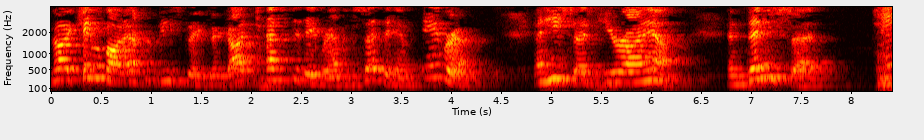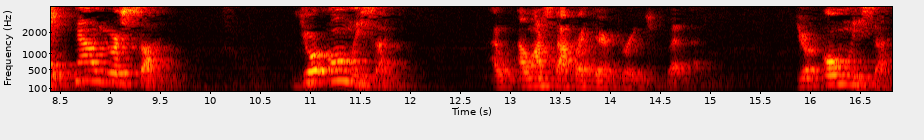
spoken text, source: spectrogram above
now it came about after these things that God tested Abraham and said to him, Abraham. And he said, Here I am. And then he said, Take now your son, your only son. I, I want to stop right there and preach, but your only son.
